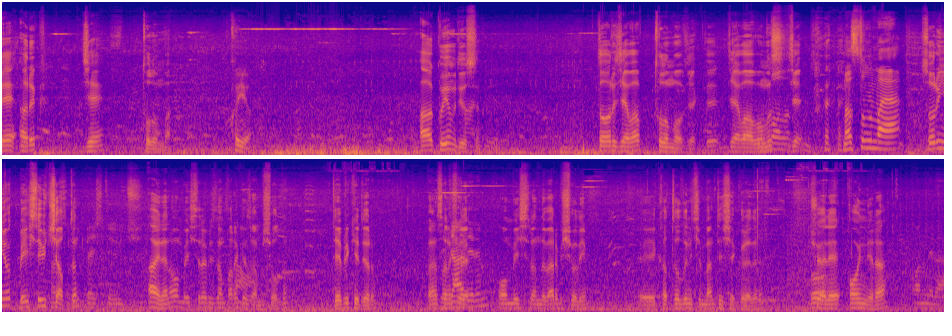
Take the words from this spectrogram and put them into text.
B. Arık C. Tulumba Kuyu. A. Kuyu mu diyorsun? Doğru cevap tulum olacaktı. Cevabımız Tulumba C. Nasıl tulma ya? Sorun yok. 5'te 3 yaptın. 5'te 3. Aynen 15 lira bizden para kazanmış oldun. Tebrik ediyorum. Ben sana Rica şöyle ederim. 15 liranı da vermiş olayım. Ee, katıldığın için ben teşekkür ederim. Bu- Şöyle 10 lira. 10 lira.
